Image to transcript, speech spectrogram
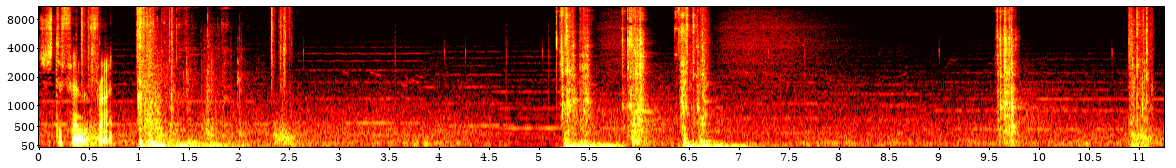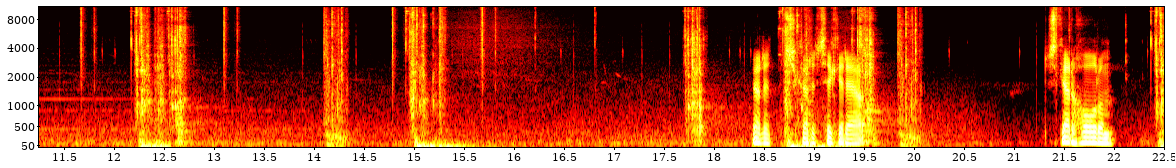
Just defend the front. Gotta, just it out. Just gotta hold them. I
